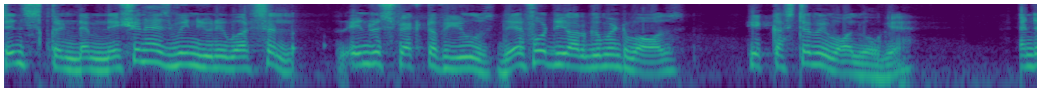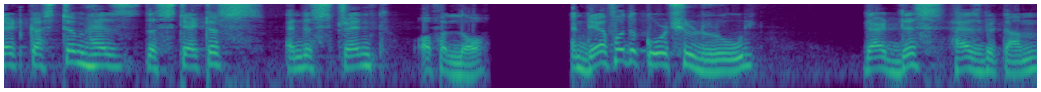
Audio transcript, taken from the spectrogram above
since condemnation has been universal in respect of use therefore the argument was کہ کسٹم ایوالو ہو گیا and that custom has the status and the strength of a law and therefore the court should rule that this has become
